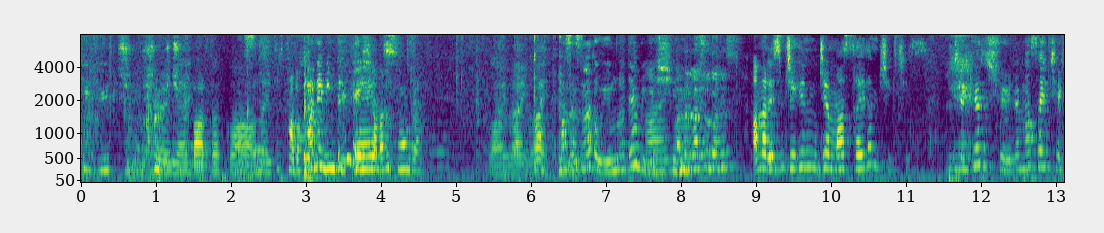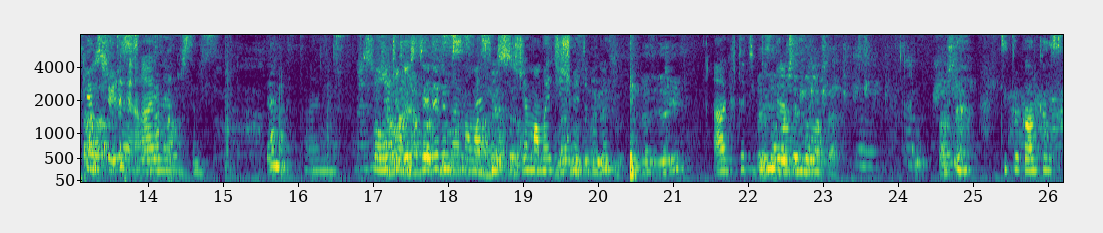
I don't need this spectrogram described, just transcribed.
Bir büyük şey. Şöyle bardaklar. Alsaydık. Tabaklarını hem indirin de Evet. eşyaları sonra. Vay vay vay. Masasına da uyumlu değil mi yeşil? Anne kaç odanız? Ama resim çekilince masayı da mı çekeceğiz? Çekeriz şöyle, masayı çekeriz şöyle siz Aynen. orada kalırsınız. Değil mi? Aynen. Sonucu gösteririm mamasını içeceğim ama hiç içmedi bugün. Biraz ileri git. Akif de TikTok Başla bir başla. Başla. TikTok arkası.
